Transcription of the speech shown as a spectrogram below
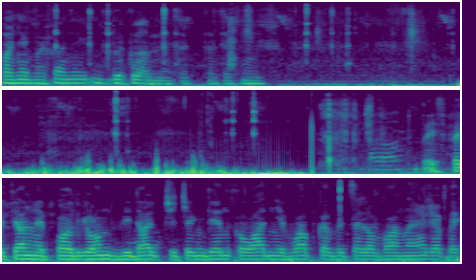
Panie mechanik, Dokładnie, tak, tak jak mówisz. Tutaj specjalny podgląd, widać czy cięgienko ładnie w łapkę wycelowane, żeby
